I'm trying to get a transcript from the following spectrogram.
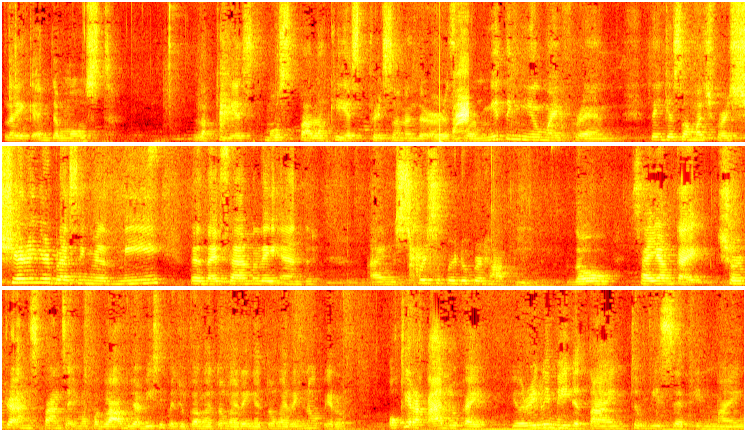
like I'm the most luckiest, most luckiest person on the earth for meeting you, my friend. Thank you so much for sharing your blessing with me, with my family, and I'm super, super duper happy. Though, sayang kay short ra ang span sa imong paglaog, busy pa jud ka nga to nga ring, nga nga ring, no? Pero okay ra kaado kay you really made the time to visit in my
